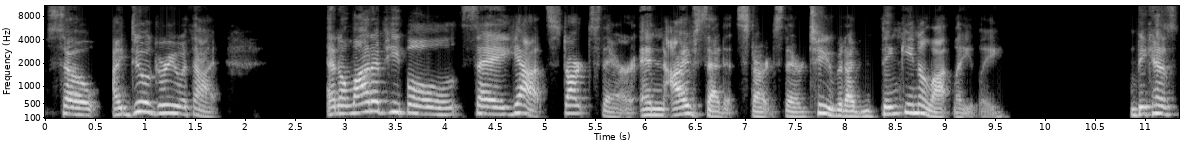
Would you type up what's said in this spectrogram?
so I do agree with that. And a lot of people say, yeah, it starts there. And I've said it starts there too, but I've been thinking a lot lately. Because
